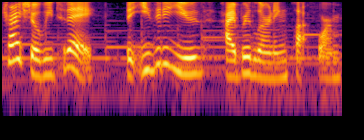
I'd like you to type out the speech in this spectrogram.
Try Showbie today, the easy to use hybrid learning platform.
